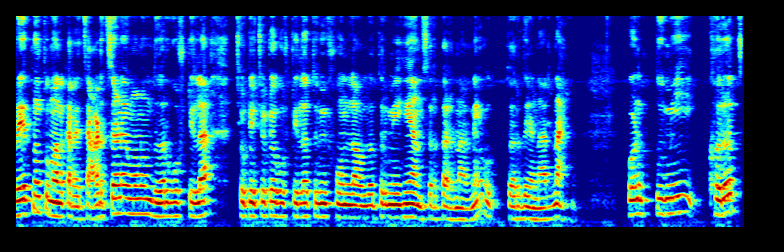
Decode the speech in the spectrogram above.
प्रयत्न तुम्हाला करायचा. अडचण आहे म्हणून दर गोष्टीला छोट्या छोट्या गोष्टीला तुम्ही फोन लावलं तर मीही आन्सर करणार नाही उत्तर देणार नाही. पण तुम्ही खरंच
